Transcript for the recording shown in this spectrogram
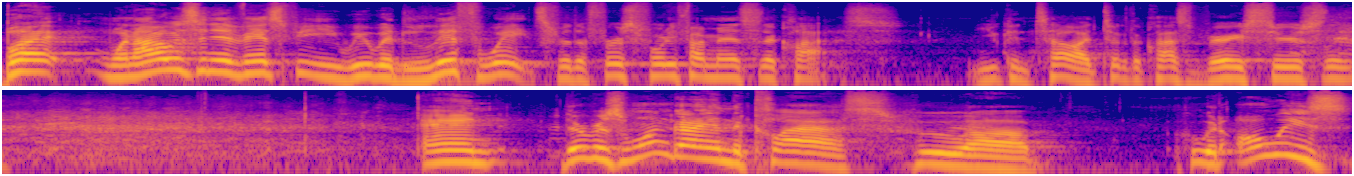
But when I was in advanced PE, we would lift weights for the first 45 minutes of the class. You can tell I took the class very seriously. And there was one guy in the class who, uh, who would always,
